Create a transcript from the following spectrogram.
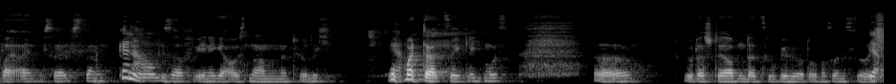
bei einem selbst dann. Genau. Bis auf wenige Ausnahmen natürlich, ja. wo man tatsächlich muss. Äh, das Sterben dazugehört oder sonst irgendwas.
